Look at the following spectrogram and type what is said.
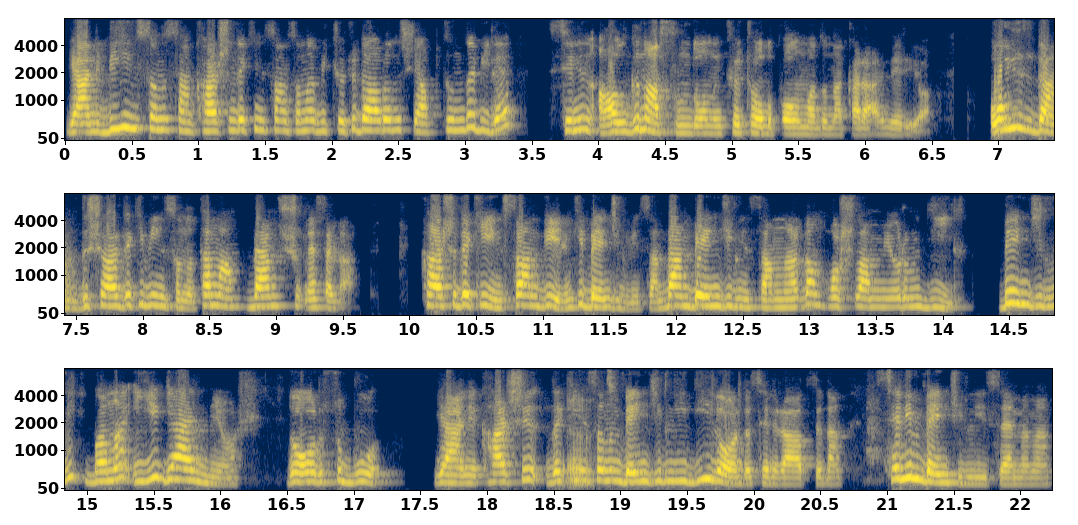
Yani bir insanı sen karşındaki insan sana bir kötü davranış yaptığında bile senin algın aslında onun kötü olup olmadığına karar veriyor. O yüzden dışarıdaki bir insanı tamam ben şu mesela karşıdaki insan diyelim ki bencil bir insan. Ben bencil insanlardan hoşlanmıyorum değil. Bencillik bana iyi gelmiyor. Doğrusu bu. Yani karşıdaki Evet. insanın bencilliği değil orada seni rahatsız eden. Senin bencilliği sevmemen.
